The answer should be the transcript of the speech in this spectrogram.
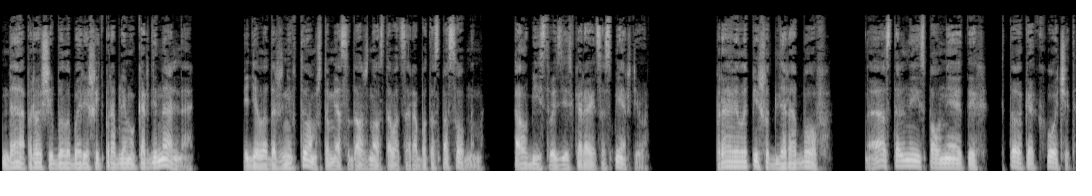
Да, проще было бы решить проблему кардинально. И дело даже не в том, что мясо должно оставаться работоспособным, а убийство здесь карается смертью. Правила пишут для рабов, а остальные исполняют их кто как хочет.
